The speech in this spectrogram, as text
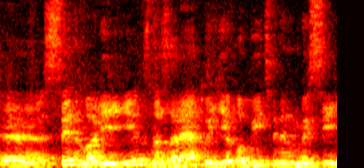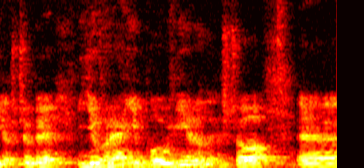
е, син Марії з Назарету, є обіцяним Месія, щоб євреї повірили, що е,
